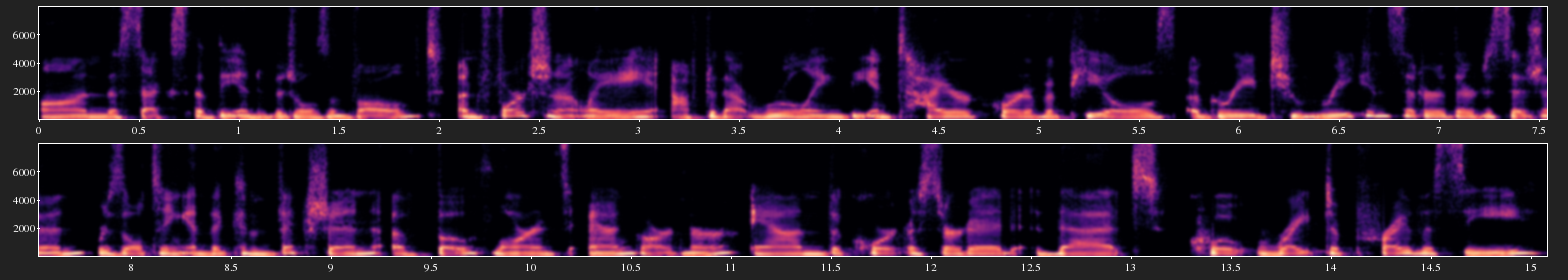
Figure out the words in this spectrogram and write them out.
on the sex of the individuals involved. Unfortunately, after that ruling, the entire Court of Appeals agreed to reconsider their decision, resulting in the conviction of both Lawrence and Gardner. And the court asserted that, quote, right to privacy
